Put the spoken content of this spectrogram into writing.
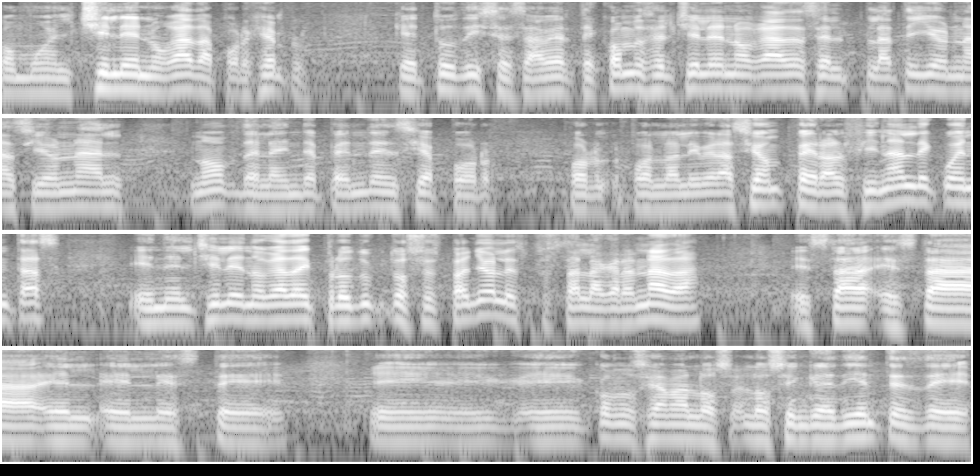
como el chile en nogada, por ejemplo, que tú dices, a ver, te comes el chile en nogada, es el platillo nacional ¿no? de la independencia por, por, la liberación, pero al final de cuentas, en el chile en nogada hay productos españoles, pues está la granada, está, está el, este, eh, eh, ¿cómo se llama? Los, los ingredientes de,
